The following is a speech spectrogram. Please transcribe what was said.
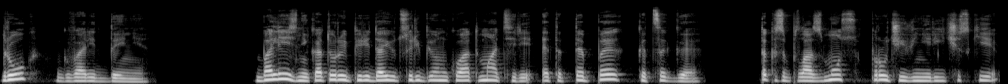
Друг, говорит Дэнни, болезни, которые передаются ребенку от матери, это ТП, КЦГ, токсоплазмоз, прочие венерические,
